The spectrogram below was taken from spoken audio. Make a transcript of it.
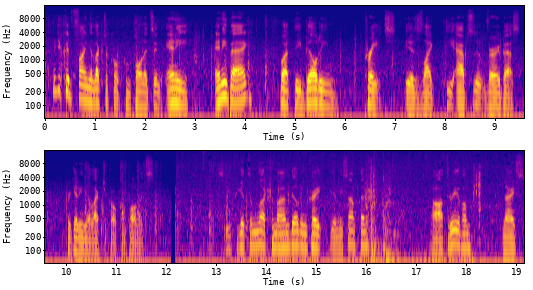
I mean, you could find electrical components in any any bag, but the building crates is like the absolute very best for getting the electrical components. See if you get some luck. Come on, building crate. Give me something. Aw, oh, three of them. Nice.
